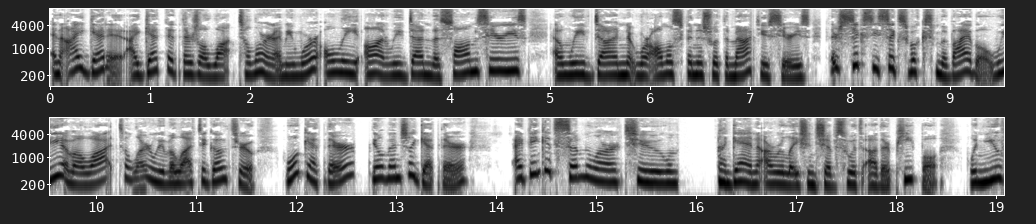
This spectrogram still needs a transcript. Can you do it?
And I get it. I get that there's a lot to learn. I mean, we're only on, we've done the Psalm series and we've done, we're almost finished with the Matthew series. There's 66 books from the Bible. We have a lot to learn. We have a lot to go through. We'll get there. You'll eventually get there. I think it's similar to again, our relationships with other people. When you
